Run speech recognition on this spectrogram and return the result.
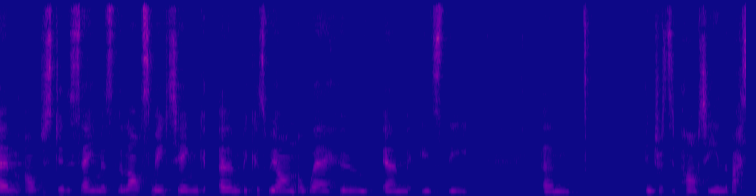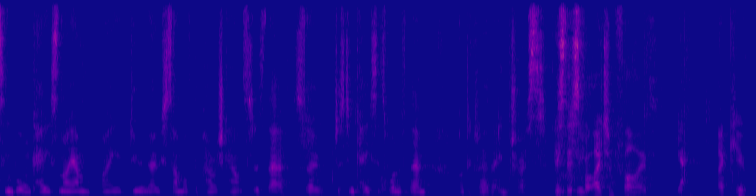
Um, I'll just do the same as the last meeting um, because we aren't aware who um, is the um, interested party in the Bassingbourne case, and I am I do know some of the parish councillors there. So just in case it's one of them, I'll declare that interest. Is this you. for item five? Yeah. Thank you.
